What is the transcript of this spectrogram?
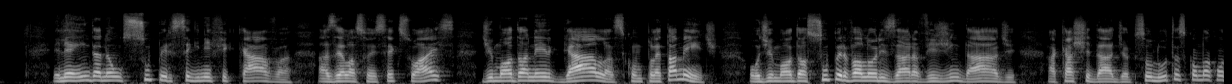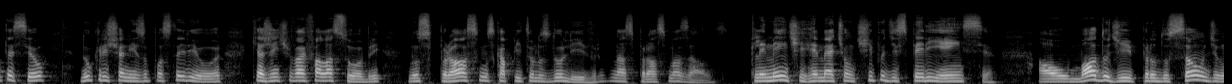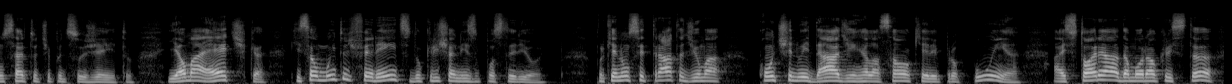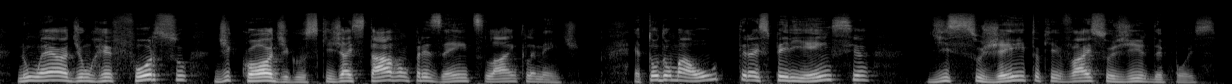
ele ainda não supersignificava as relações sexuais de modo a negá-las completamente, ou de modo a supervalorizar a virgindade, a castidade absolutas, como aconteceu no cristianismo posterior, que a gente vai falar sobre nos próximos capítulos do livro, nas próximas aulas. Clemente remete a um tipo de experiência, ao modo de produção de um certo tipo de sujeito, e a uma ética que são muito diferentes do cristianismo posterior porque não se trata de uma continuidade em relação ao que ele propunha, a história da moral cristã não é a de um reforço de códigos que já estavam presentes lá em Clemente. É toda uma outra experiência de sujeito que vai surgir depois.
